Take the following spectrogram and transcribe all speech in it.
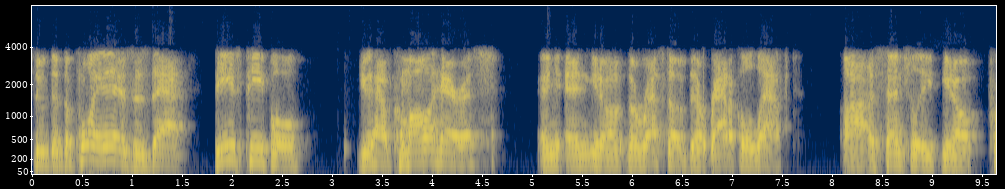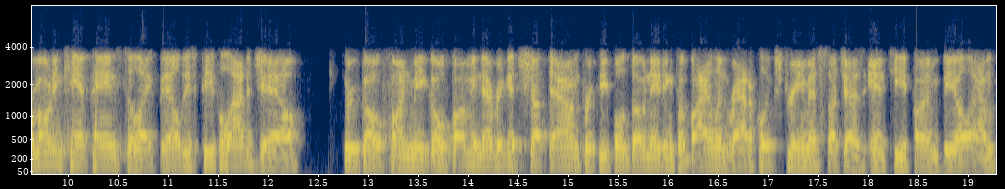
So the, the point is, is that these people, you have Kamala Harris and and you know the rest of the radical left, uh, essentially, you know, promoting campaigns to like bail these people out of jail through GoFundMe. GoFundMe never gets shut down for people donating to violent radical extremists such as Antifa and BLM.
